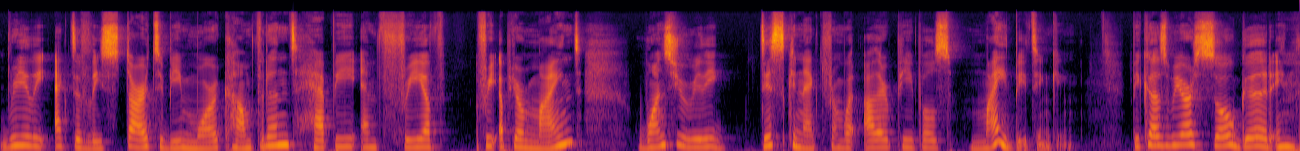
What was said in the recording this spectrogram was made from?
really actively start to be more confident, happy, and free of free up your mind once you really disconnect from what other people's might be thinking. Because we are so good in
